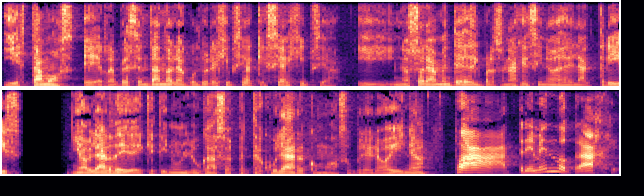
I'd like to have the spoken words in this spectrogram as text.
y estamos representando la cultura egipcia, que sea egipcia. Y no solamente desde el personaje, sino desde la actriz ni hablar de que tiene un lucaso espectacular como superheroína. ¡Pah! Tremendo traje.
